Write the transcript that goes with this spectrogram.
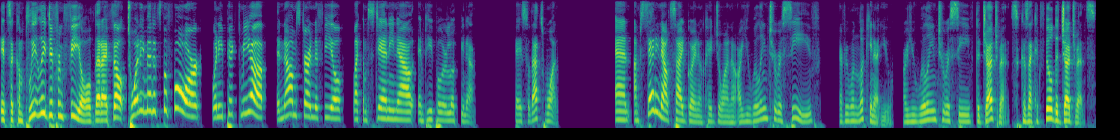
It's a completely different feel that I felt 20 minutes before when he picked me up. And now I'm starting to feel like I'm standing out and people are looking at me. Okay, so that's one. And I'm standing outside going, okay, Joanna, are you willing to receive everyone looking at you? Are you willing to receive the judgments? Because I could feel the judgments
